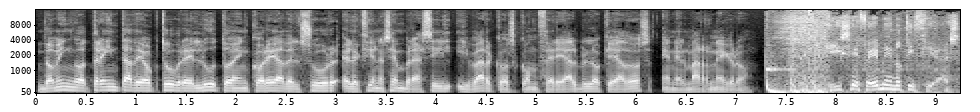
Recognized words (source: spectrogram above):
Domingo 30 de octubre, luto en Corea del Sur, elecciones en Brasil y barcos con cereal bloqueados en el Mar Negro. ISFM Noticias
